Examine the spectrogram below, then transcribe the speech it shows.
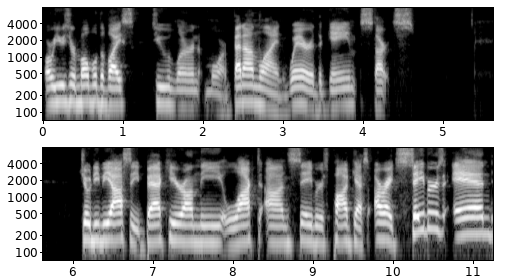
or use your mobile device to learn more. BetOnline, where the game starts. Joe DiBiase back here on the Locked On Sabres podcast. All right, Sabres and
